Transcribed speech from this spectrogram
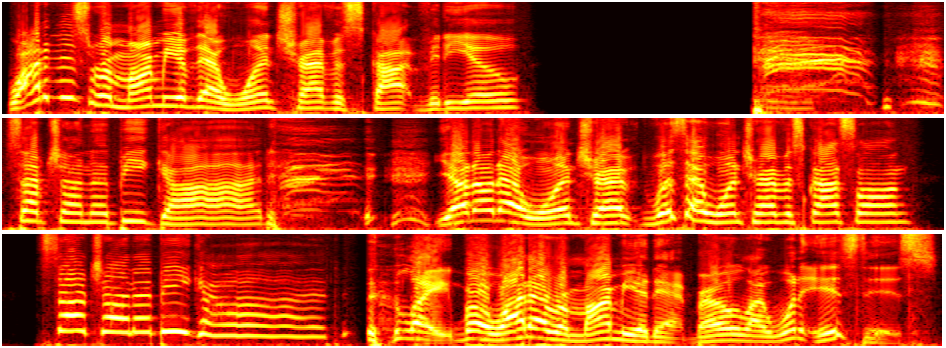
Why did this remind me of that one Travis Scott video? Stop trying to be God. Y'all know that one Travis? What's that one Travis Scott song? Stop trying to be God. like, bro, why that remind me of that, bro? Like, what is this?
